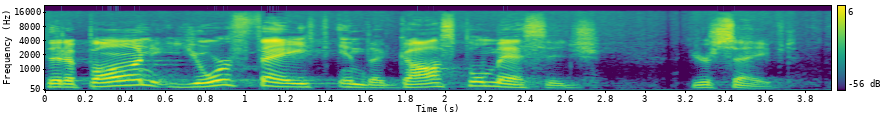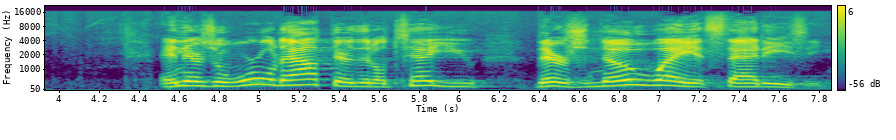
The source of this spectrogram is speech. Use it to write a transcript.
that upon your faith in the gospel message, you're saved. And there's a world out there that'll tell you there's no way it's that easy.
